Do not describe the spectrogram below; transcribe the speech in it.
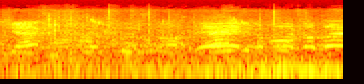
Jack. Hey, come on, come on.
